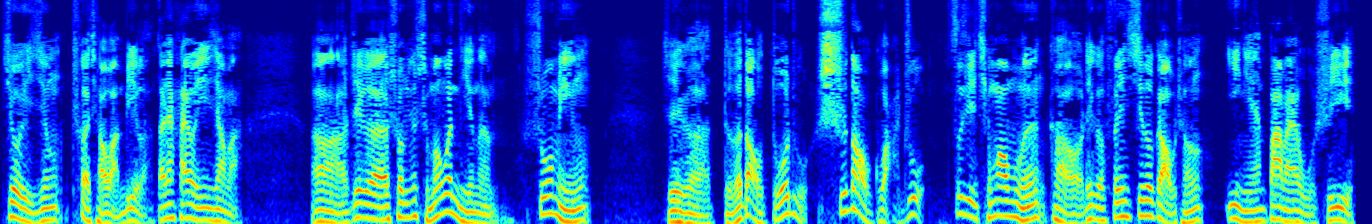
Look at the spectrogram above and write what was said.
就已经撤侨完毕了，大家还有印象吧？啊，这个说明什么问题呢？说明这个得道多助，失道寡助。自己情报部门搞这个分析都搞不成，一年八百五十亿。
